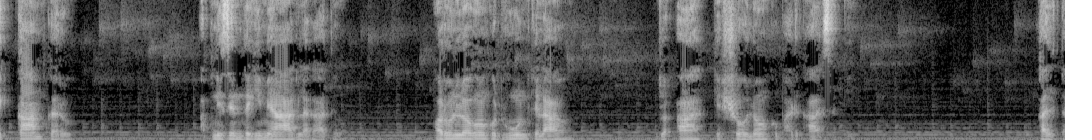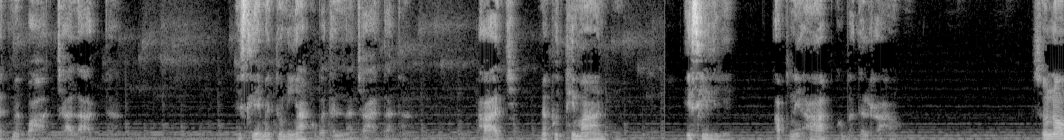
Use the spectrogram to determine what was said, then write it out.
एक काम करो, अपनी ज़िंदगी में आग लगा दो। और उन लोगों को ढूंढ के लाओ, जो आग के शोलों को भड़का सके। कल तक मैं बहुत चालाक था, इसलिए मैं दुनिया को बदलना चाहता था। आज मैं बुद्धिमान हूँ, इसीलिए अपने आप को बदल रहा हूँ। सुनो,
